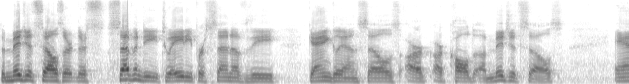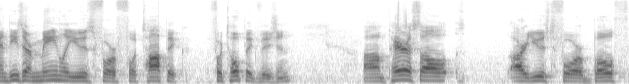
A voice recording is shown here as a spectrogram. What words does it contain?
the midget cells are there's 70 to 80 percent of the ganglion cells are, are called uh, midget cells, and these are mainly used for photopic photopic vision. Um, parasol are used for both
